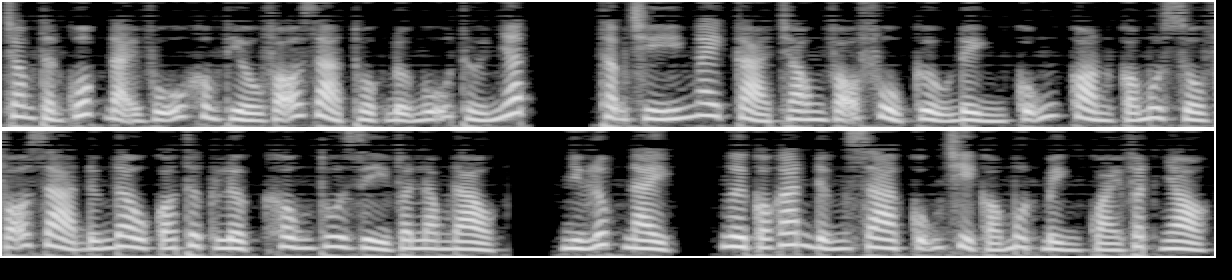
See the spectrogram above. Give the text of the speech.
trong thần quốc đại vũ không thiếu võ giả thuộc đội ngũ thứ nhất, thậm chí ngay cả trong võ phủ cửu đỉnh cũng còn có một số võ giả đứng đầu có thực lực không thua gì Vân Long Đào. Nhưng lúc này, người có gan đứng ra cũng chỉ có một mình quái vật nhỏ,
